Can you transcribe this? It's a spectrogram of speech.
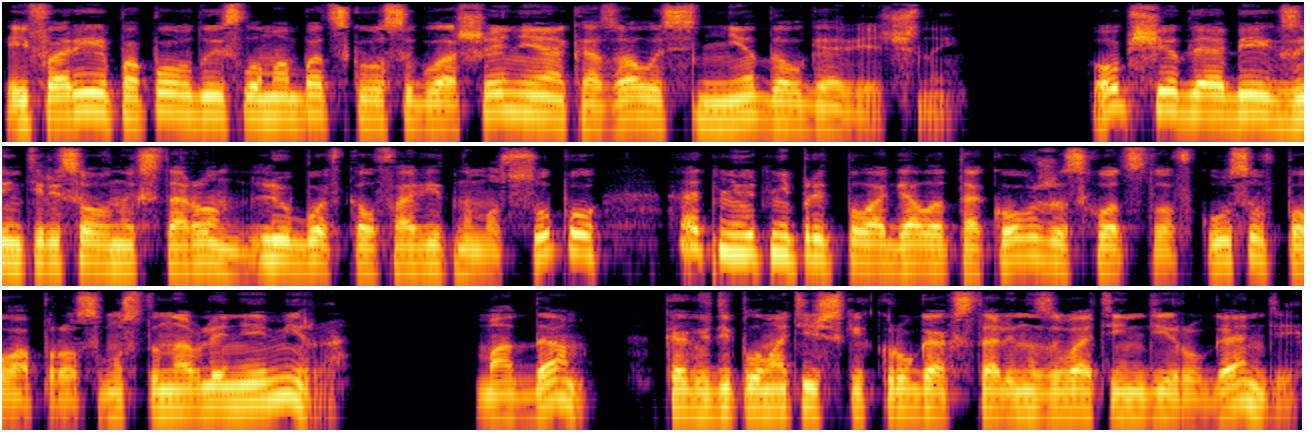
Эйфория по поводу Исламабадского соглашения оказалась недолговечной. Общая для обеих заинтересованных сторон любовь к алфавитному супу отнюдь не предполагала такого же сходства вкусов по вопросам установления мира. Мадам, как в дипломатических кругах стали называть Индиру Ганди,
